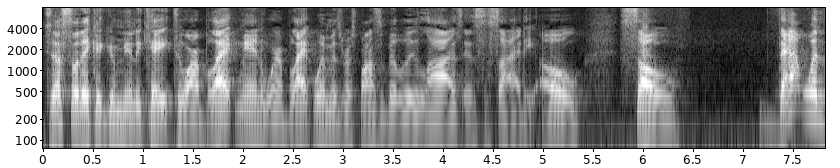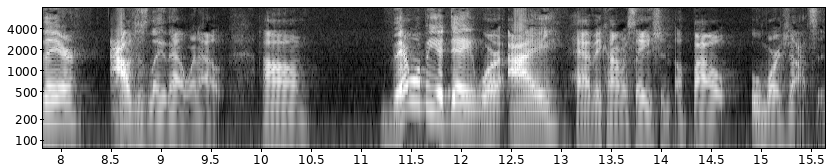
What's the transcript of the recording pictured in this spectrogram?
just so they can communicate to our black men where black women's responsibility lies in society. Oh, so that one there, I'll just lay that one out. Um, there will be a day where I have a conversation about Umar Johnson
